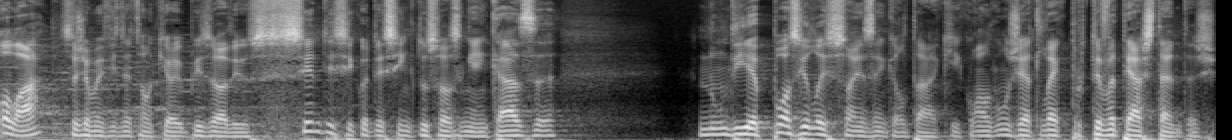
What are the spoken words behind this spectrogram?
Olá, sejam bem-vindos então aqui ao episódio 155 do Sozinho em Casa, num dia pós-eleições em que ele está aqui, com algum jet lag, porque teve até às tantas.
